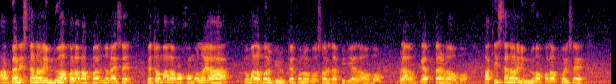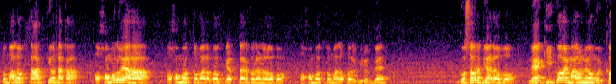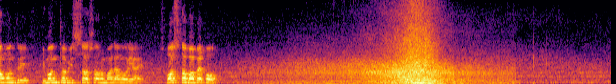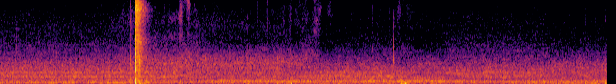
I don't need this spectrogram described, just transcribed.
আফগানিস্তানৰ হিন্দুসকলক আহ্বান জনাইছে যে তোমালোক অসমলৈ আহা, তোমালোকৰ বিৰুদ্ধে কোনো গোচৰ জাপি দিয়া নহ'ব গ্ৰেপ্তাৰ নহ'ব। পাকিস্তানৰ হিন্দুসকলক কৈছে, তোমালোক তাত কিয় থাকা? অসমলৈ আহা। অসমত তোমালোকক গ্ৰেপ্তাৰ কৰা নহ'ব। অসমত তোমালোকৰ বিৰুদ্ধে গোচৰ দিয়া নহ'ব। নে কি কয় মাননীয় মুখ্যমন্ত্ৰী হিমন্ত বিশ্ব শৰ্মা ডাঙৰীয়াই? স্পষ্টভাৱে কওক।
